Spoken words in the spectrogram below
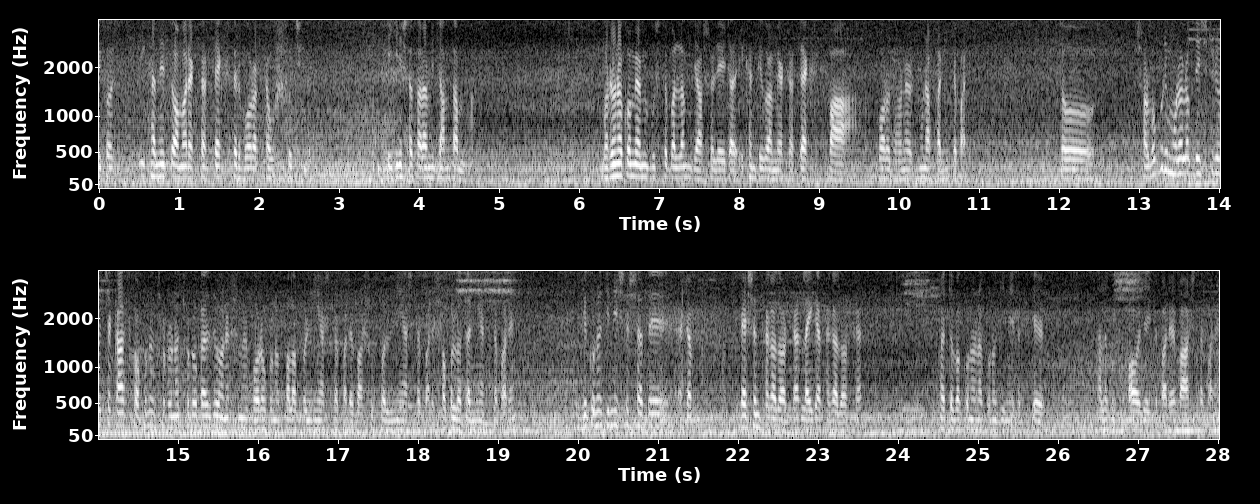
বিকজ এখানে তো আমার একটা ট্যাক্সের বড় একটা উৎস ছিল। এই জিনিসটা তারা আমি জানতাম না। ঘটনাক্রমে আমি বুঝতে পারলাম যে আসলে এটা, এখান থেকেও আমি একটা ট্যাক্স বা বড় ধরনের মুনাফা নিতে পারি। তো সর্বোপরি মোরাল অফ দ্য স্টোরি হচ্ছে, কাজ কখনো ছোটো না, ছোটো কাজেও অনেক সময় বড় কোনো ফলাফল নিয়ে আসতে পারে বা সুফল নিয়ে আসতে পারে, সফলতা নিয়ে আসতে পারে। যে কোনো জিনিসের সাথে একটা প্যাশন থাকা দরকার, লাইকা থাকা দরকার। হয়তো বা কোনো না কোনো দিন এটা থেকে ভালো কিছু পাওয়া যেতে পারে বা আসতে পারে।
